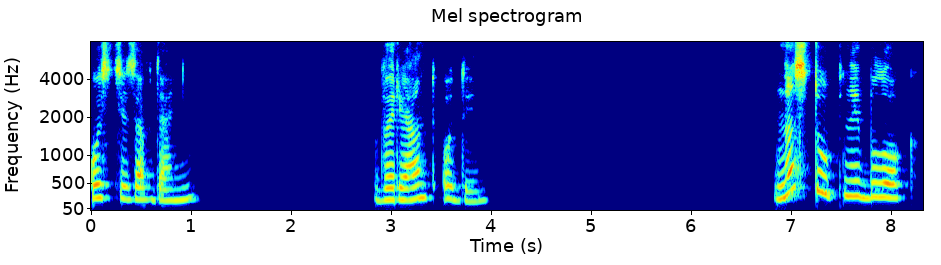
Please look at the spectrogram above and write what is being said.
Ось ці завдання. Варіант 1. Наступний блок.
